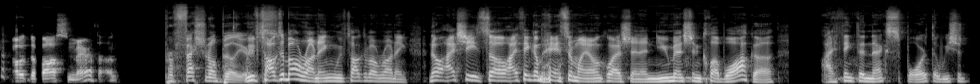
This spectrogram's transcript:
oh, the Boston Marathon. Professional billiards. We've talked about running. We've talked about running. No, actually, so I think I'm going to answer my own question. And you mentioned Club Waka. I think the next sport that we should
